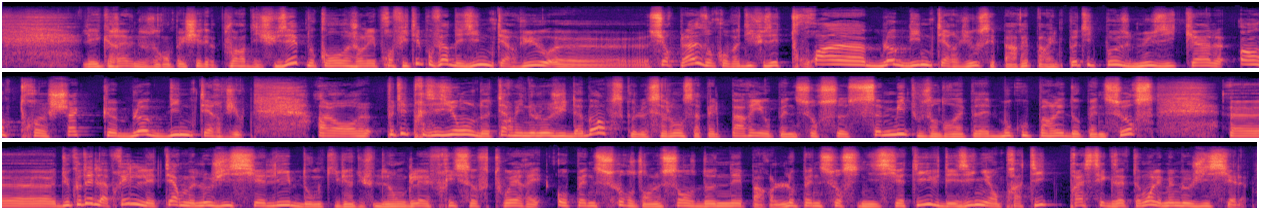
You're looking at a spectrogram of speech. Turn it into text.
les grèves nous ont empêché de pouvoir diffuser. Donc, on- j'en ai profité pour faire des interviews euh, sur place. Donc, on va diffuser trois blocs d'interviews séparés par une petite pause musicale entre chaque bloc d'interviews. Alors, petite précision de terminologie d'abord, parce que le salon s'appelle Paris Open Source Summit. Vous entendrez peut-être beaucoup parler d'open source. Euh, du côté de l'April, les termes logiciel libre, donc qui vient de l'anglais free software et open source dans le sens donné par l'Open Source Initiative, désignent en pratique presque exactement les mêmes logiciels.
